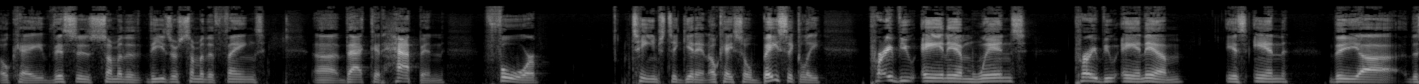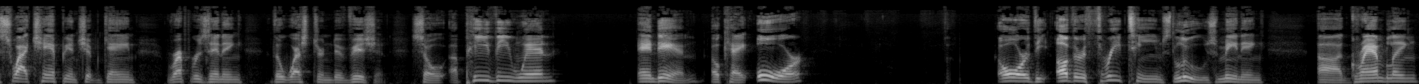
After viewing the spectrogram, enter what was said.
okay, this is some of the these are some of the things uh, that could happen for teams to get in. Okay, so basically, Prairie View A and M wins. Prairie View A and M is in the uh, the SWAC championship game, representing the Western Division. So a PV win and in, okay, or or the other three teams lose, meaning uh, Grambling,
